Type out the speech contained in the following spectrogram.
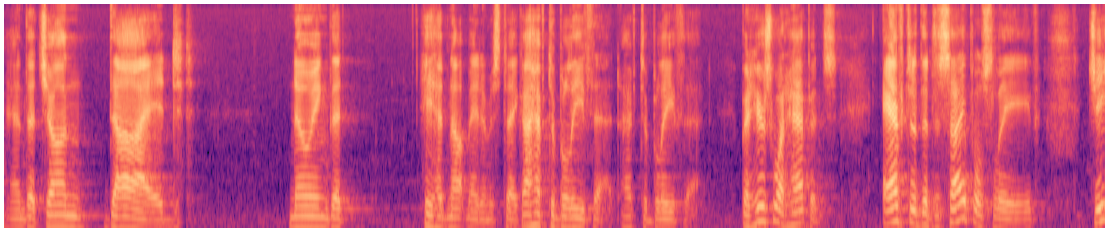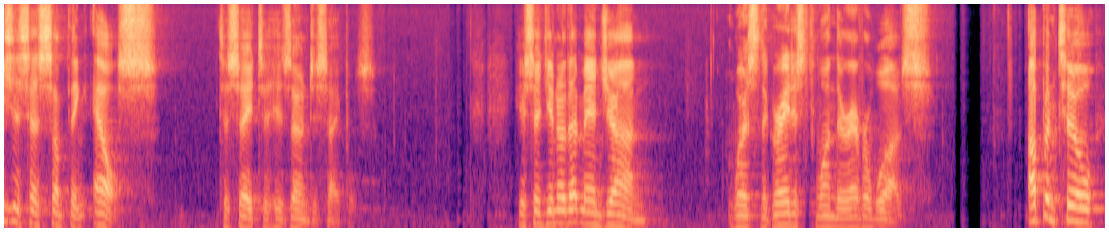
And that John died knowing that he had not made a mistake. I have to believe that. I have to believe that. But here's what happens after the disciples leave, Jesus has something else to say to his own disciples. He said, You know, that man John was the greatest one there ever was. Up until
